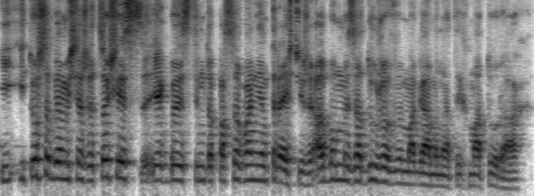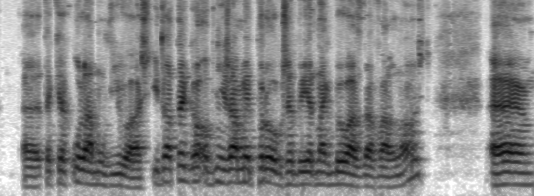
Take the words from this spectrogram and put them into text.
I, I tu sobie myślę, że coś jest jakby z tym dopasowaniem treści, że albo my za dużo wymagamy na tych maturach, e, tak jak Ula mówiłaś, i dlatego obniżamy próg, żeby jednak była zdawalność, e,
